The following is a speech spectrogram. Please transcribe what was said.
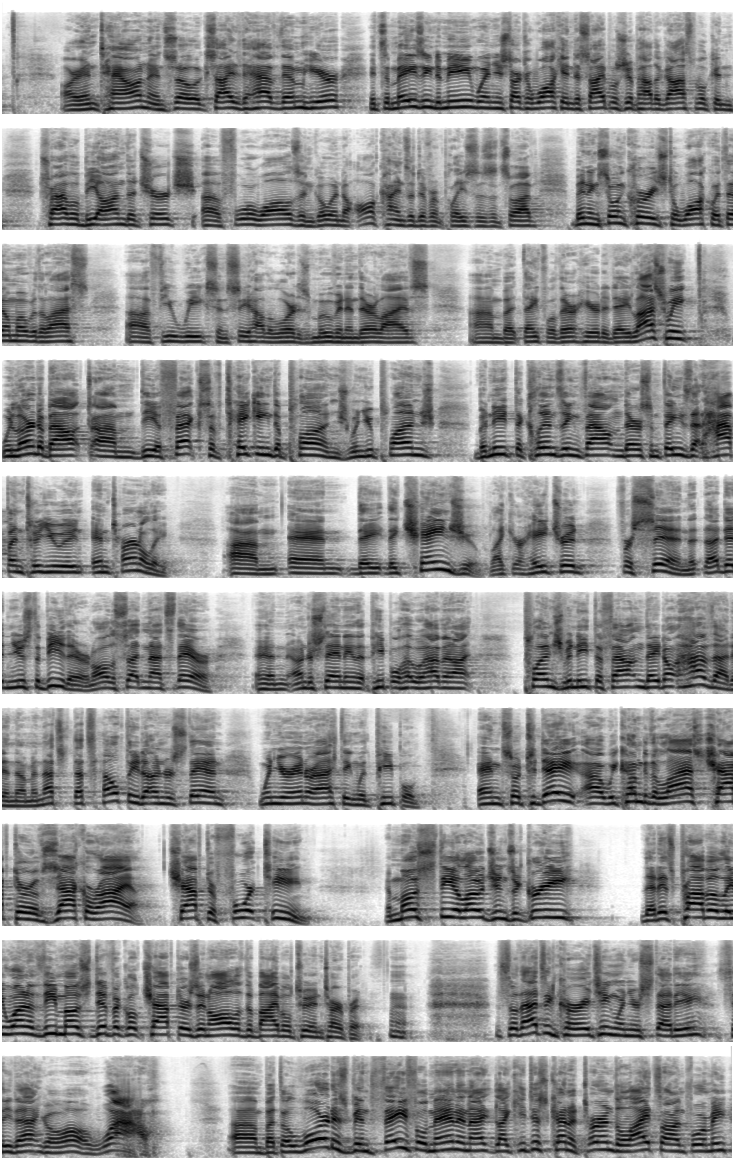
are in town, and so excited to have them here. It's amazing to me when you start to walk in discipleship how the gospel can travel beyond the church uh, four walls and go into all kinds of different places. And so I've been so encouraged to walk with them over the last uh, few weeks and see how the Lord is moving in their lives. Um, but thankful they're here today. Last week, we learned about um, the effects of taking the plunge. When you plunge beneath the cleansing fountain, there are some things that happen to you in, internally. Um, and they, they change you, like your hatred for sin. That, that didn't used to be there, and all of a sudden that's there. And understanding that people who haven't plunged beneath the fountain, they don't have that in them. And that's, that's healthy to understand when you're interacting with people. And so today uh, we come to the last chapter of Zechariah, chapter 14. And most theologians agree that it's probably one of the most difficult chapters in all of the Bible to interpret. so that's encouraging when you're studying. See that and go, oh, wow. Um, but the Lord has been faithful, man. And I like he just kind of turned the lights on for me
